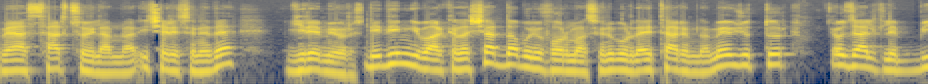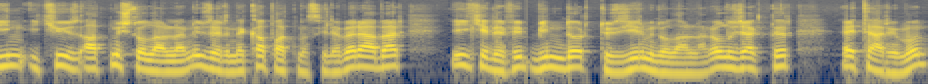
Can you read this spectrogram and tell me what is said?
veya sert söylemler içerisine de giremiyoruz. Dediğim gibi arkadaşlar W formasyonu burada Ethereum'da mevcuttur. Özellikle 1260 dolarların üzerinde kapatmasıyla beraber ilk hedefi 1420 dolarlar olacaktır. Ethereum'un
